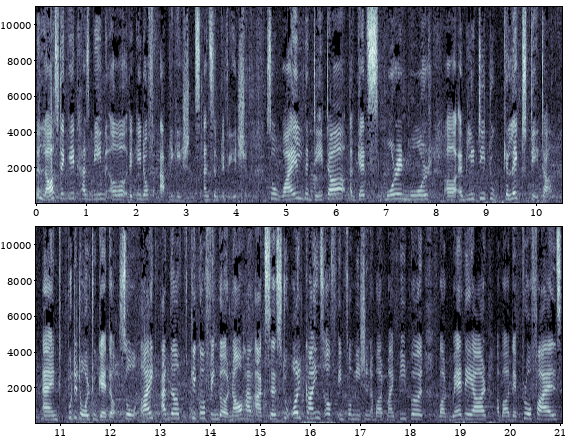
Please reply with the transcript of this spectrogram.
The last decade has been a decade of applications and simplification. So while the data gets more and more uh, ability to collect data and put it all together. So I, at the click of finger, now have access to all kinds of information about my people, about where they are, about their profiles,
